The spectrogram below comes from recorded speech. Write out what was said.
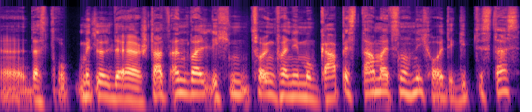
Äh, das Druckmittel der staatsanwaltlichen Zeugenvernehmung gab es damals noch nicht, heute gibt es das.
